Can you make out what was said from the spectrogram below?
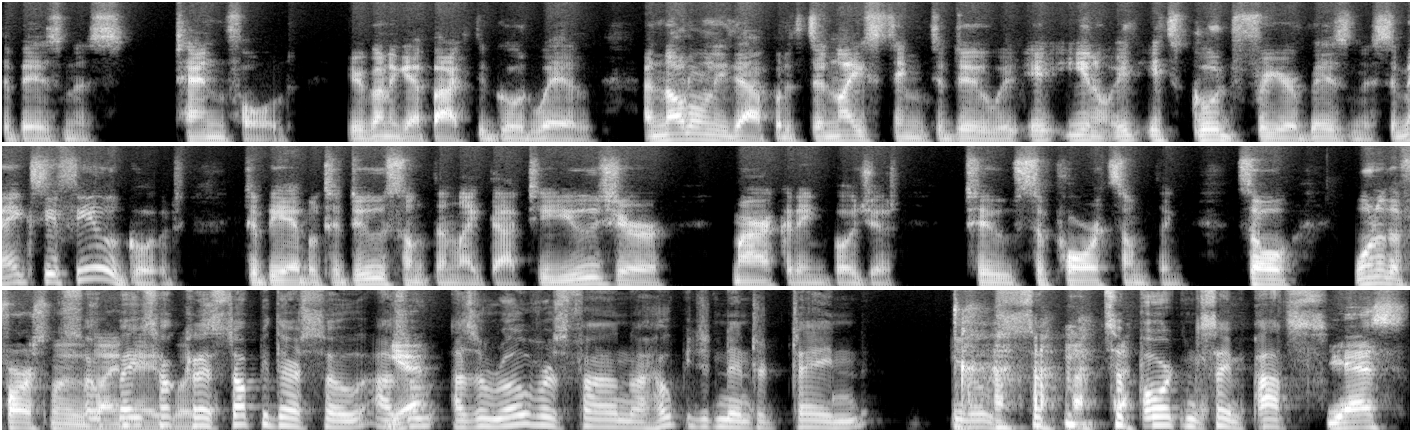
the business tenfold. You're going to get back the goodwill. And not only that, but it's a nice thing to do. It, it, you know, it, it's good for your business. It makes you feel good to be able to do something like that, to use your marketing budget to support something. So one of the first moves so, I made so was, can I stop you there? So as, yeah. a, as a Rovers fan, I hope you didn't entertain you know, supporting St. Pat's. Yes,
